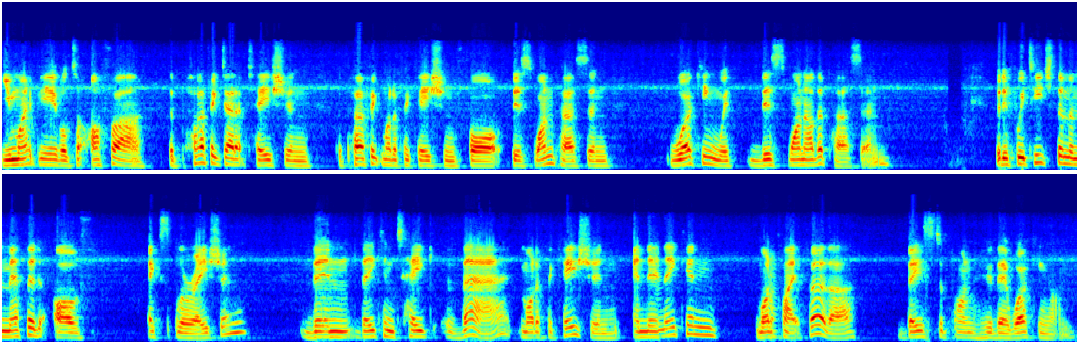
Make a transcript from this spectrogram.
you might be able to offer the perfect adaptation, the perfect modification for this one person working with this one other person but if we teach them a method of exploration, then they can take that modification and then they can modify it further based upon who they're working on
